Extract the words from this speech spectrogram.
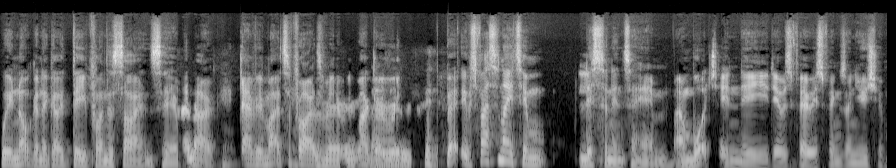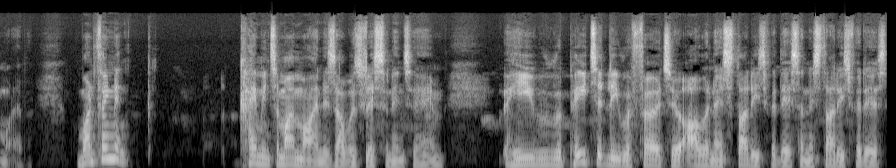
We're not going to go deep on the science here. I know Gavin might surprise me. We might go really, but it was fascinating listening to him and watching the. There was various things on YouTube and whatever. One thing that came into my mind as I was listening to him he repeatedly referred to, oh, and there's studies for this and there's studies for this.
